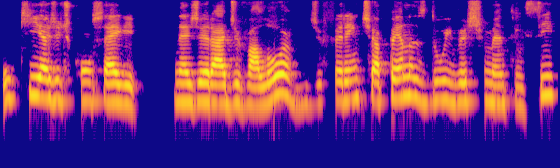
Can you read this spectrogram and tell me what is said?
o que a gente consegue né, gerar de valor, diferente apenas do investimento em si,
